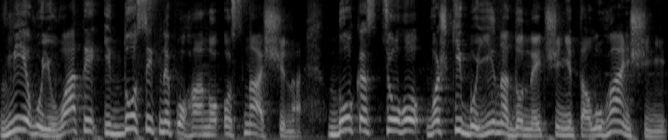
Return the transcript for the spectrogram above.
вміє воювати і досить непогано оснащена. Доказ цього важкі бої на Донеччині та Луганщині,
